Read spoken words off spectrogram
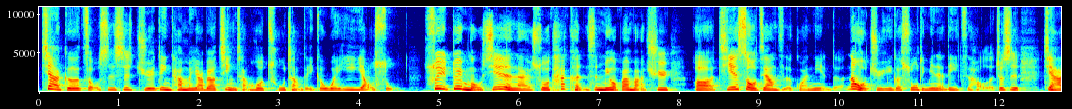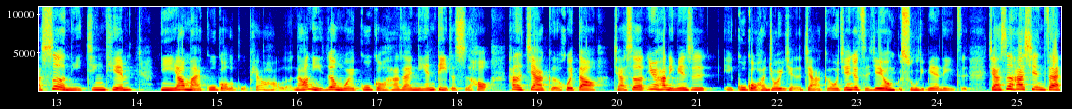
价格走势是决定他们要不要进场或出场的一个唯一要素。所以对某些人来说，他可能是没有办法去。呃，接受这样子的观念的。那我举一个书里面的例子好了，就是假设你今天你要买 Google 的股票好了，然后你认为 Google 它在年底的时候，它的价格会到假设，因为它里面是 Google 很久以前的价格，我今天就直接用书里面的例子，假设它现在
